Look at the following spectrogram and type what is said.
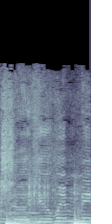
Picture you and me.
